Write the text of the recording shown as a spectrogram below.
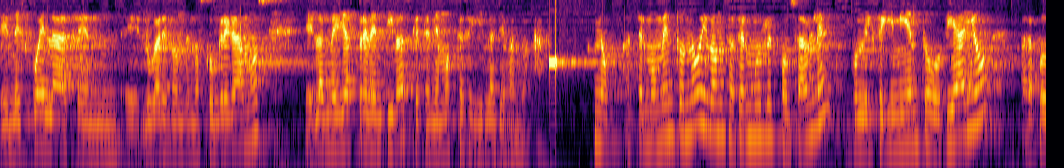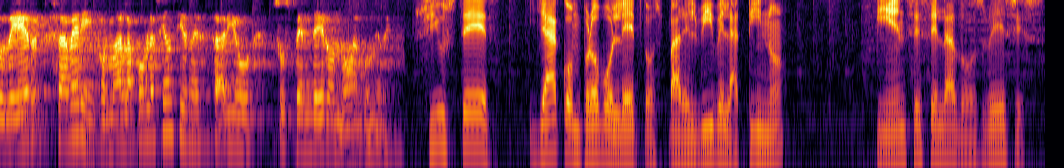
en escuelas, en eh, lugares donde nos congregamos, eh, las medidas preventivas que tenemos que seguirlas llevando a cabo. No, hasta el momento no y vamos a ser muy responsables con el seguimiento diario para poder saber e informar a la población si es necesario suspender o no algún evento. Si usted ya compró boletos para el Vive Latino, piénsesela dos veces.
